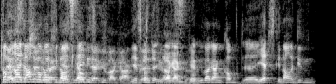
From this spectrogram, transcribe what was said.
Top Ladies 3, and darüber wollte ich hinaus. Jetzt kommt Ladies- der Übergang. Jetzt kommt der. Übergang. Der Übergang kommt äh, jetzt genau in diesem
